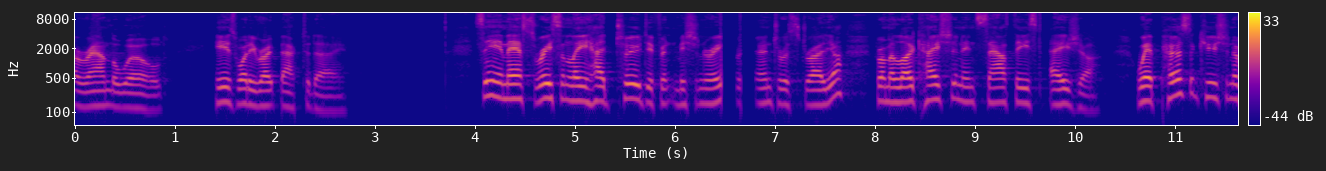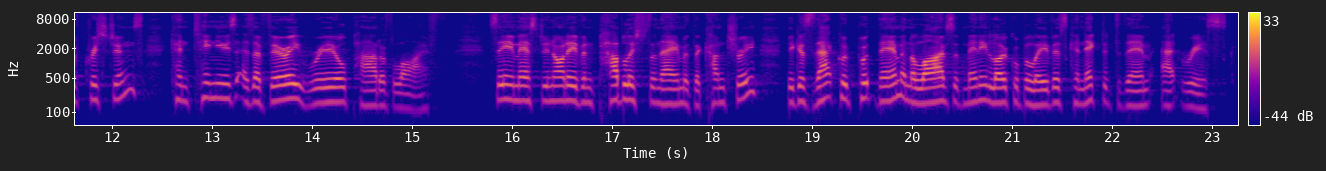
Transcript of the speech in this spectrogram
around the world. Here's what he wrote back today. CMS recently had two different missionaries return to Australia from a location in Southeast Asia, where persecution of Christians continues as a very real part of life. CMS do not even publish the name of the country because that could put them and the lives of many local believers connected to them at risk.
